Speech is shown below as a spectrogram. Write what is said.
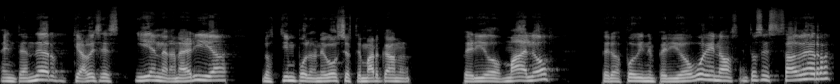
entender que a veces, y en la ganadería, los tiempos de los negocios te marcan periodos malos, pero después vienen periodos buenos. Entonces, saber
